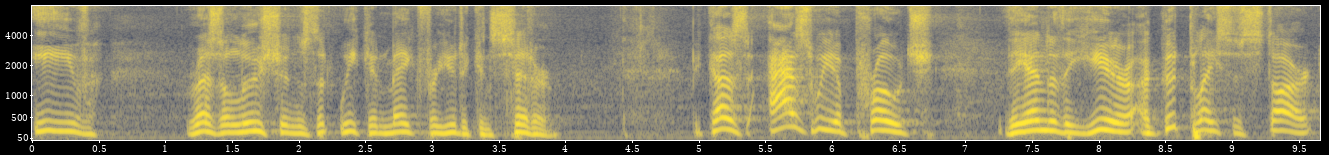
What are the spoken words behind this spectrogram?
Eve resolutions that we can make for you to consider. Because as we approach the end of the year, a good place to start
